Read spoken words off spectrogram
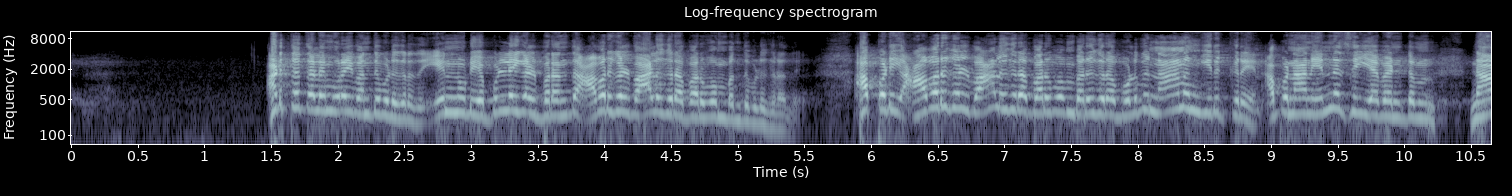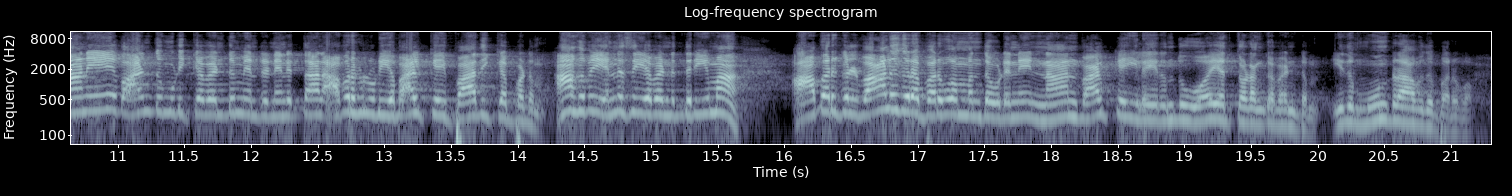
தலைமுறை வந்து விடுகிறது. என்னுடைய பிள்ளைகள் பிறந்து அவர்கள் வாழுகிற பருவம் வந்து விடுகிறது. அப்படி அவர்கள் வாழுகிற பருவம் வருகிற பொழுது நானும் இருக்கிறேன். அப்ப நான் என்ன செய்ய வேண்டும்? நானே வாழ்ந்து முடிக்க வேண்டும் என்று நினைத்தால் அவர்களுடைய வாழ்க்கை பாதிக்கப்படும். ஆகவே என்ன செய்ய வேண்டும் தெரியுமா? அவர்கள் வாழுகிற பருவம் வந்தவுடனே நான் வாழ்க்கையில இருந்து ஓயத் தொடங்க வேண்டும். இது மூன்றாவது பருவம்.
